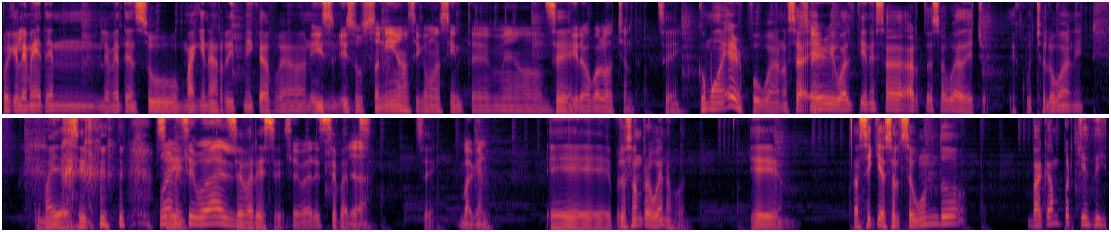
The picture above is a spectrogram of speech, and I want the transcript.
Porque le meten, le meten sus máquinas rítmicas, weón. Y, y sus sonidos así como sinte medio Sí. tirado para los 80. Sí. Como Air, pues, weón. O sea, Sí. Air igual tiene esa, harto esa weá. De hecho, escúchalo, weón. Y, y me vaya a decir. Bueno, sí, es igual. se parece. Se parece. Se parece. Ya, Sí. bacán. Eh, pero son re buenos, weón. Eh, así que eso, el segundo, bacán porque es, dis-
